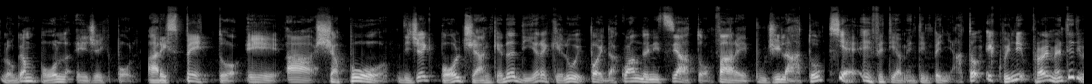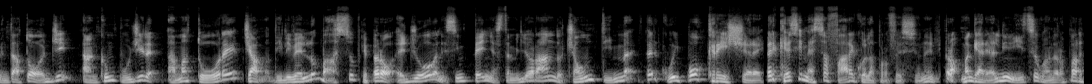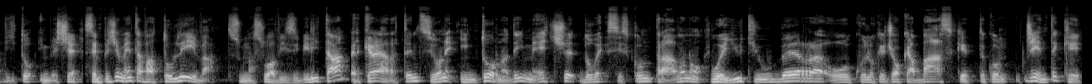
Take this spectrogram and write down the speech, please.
Logan Paul e Jake Paul. A rispetto e a chapeau di Jake Paul c'è anche da dire che lui poi da quando ha iniziato a fare pugilato si è effettivamente impegnato e quindi probabilmente è diventato oggi anche un pugile amatore, diciamo di livello basso, che però è giovane, si impegna, sta migliorando, ha un team per cui può crescere perché si è messo a fare quella professione lì. Però magari all'inizio quando era partito invece semplicemente ha fatto leva su una sua visibilità per creare attenzione intorno a dei match dove si scontravano due youtuber o quello che gioca a basket con gente che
